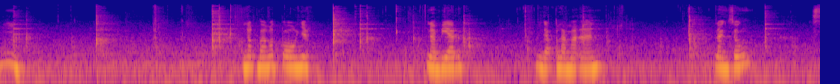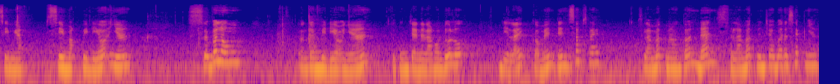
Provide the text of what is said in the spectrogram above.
Hmm. Enak banget pokoknya. Nah, biar nggak kelamaan, langsung simak simak videonya. Sebelum tonton videonya, dukung channel aku dulu. Di like, comment, dan subscribe. Selamat menonton dan selamat mencoba resepnya.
